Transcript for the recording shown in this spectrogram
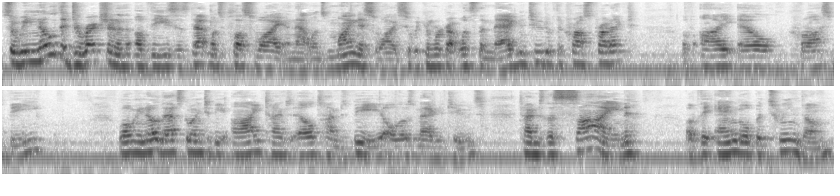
so we know the direction of these is that one's plus y and that one's minus y, so we can work out what's the magnitude of the cross product of IL cross B. Well, we know that's going to be I times L times B, all those magnitudes, times the sine of the angle between them.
